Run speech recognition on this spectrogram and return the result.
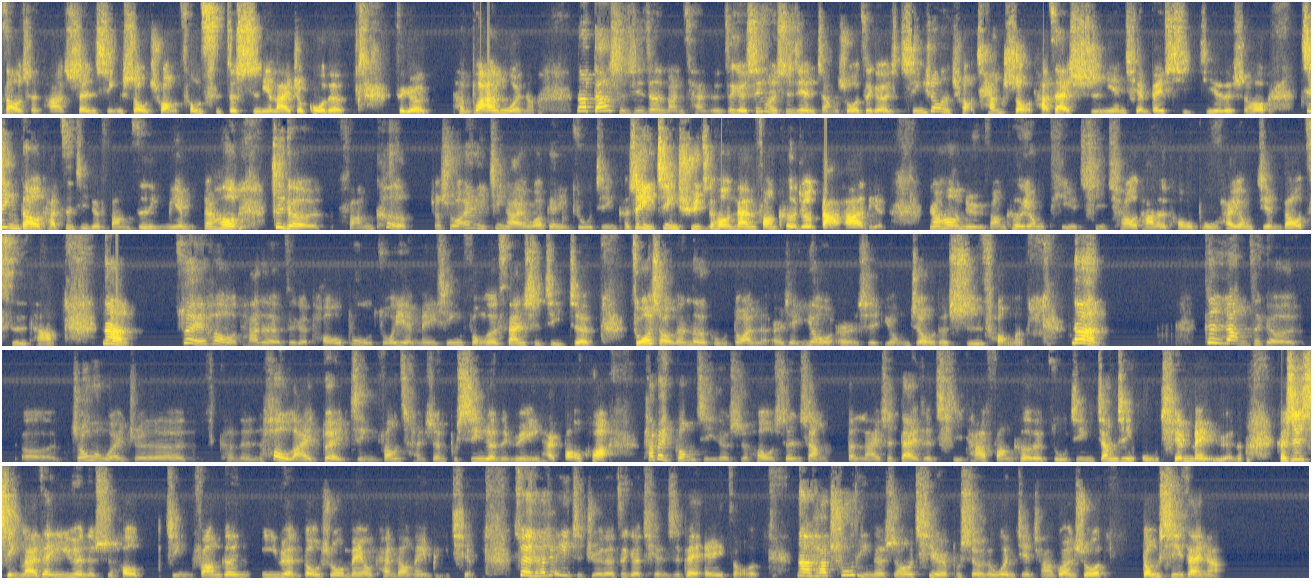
造成他身心受创，从此这十年来就过得这个。很不安稳呢。那当时其实真的蛮惨的。这个新闻事件讲说，这个行凶的枪枪手他在十年前被洗劫的时候，进到他自己的房子里面，然后这个房客就说：“哎，你进来，我要给你租金。”可是，一进去之后，男房客就打他的脸，然后女房客用铁器敲他的头部，还用剪刀刺他。那最后，他的这个头部左眼眉心缝了三十几针，左手跟肋骨断了，而且右耳是永久的失聪了。那更让这个呃周文伟觉得可能后来对警方产生不信任的原因，还包括他被攻击的时候，身上本来是带着其他房客的租金将近五千美元呢，可是醒来在医院的时候。警方跟医院都说没有看到那笔钱，所以他就一直觉得这个钱是被 A 走了。那他出庭的时候锲而不舍地问检察官说：“东西在哪？”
